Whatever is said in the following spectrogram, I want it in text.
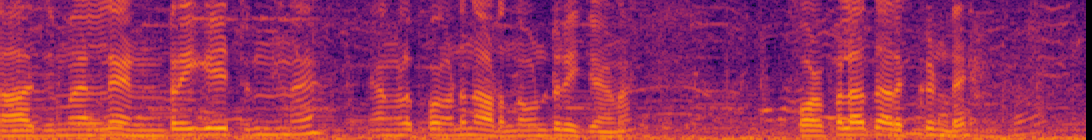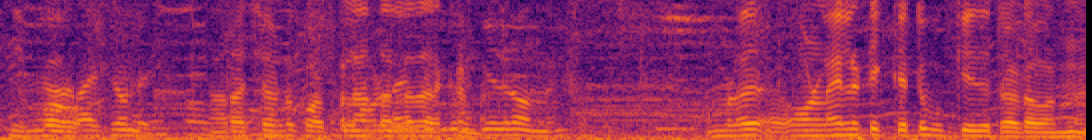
താജ്മഹലിന്റെ എൻട്രി ഗേറ്റിൽ നിന്ന് ഞങ്ങളിപ്പോൾ അങ്ങോട്ട് നടന്നുകൊണ്ടിരിക്കുകയാണ്. കുഴപ്പമില്ലാത്ത തിരക്കുണ്ട്. ഇപ്പോൾ ഞായറാഴ്ച കൊണ്ടേ കുഴപ്പമില്ലാത്ത നല്ല തിരക്കുണ്ട്. നമ്മൾ ഓൺലൈനിൽ ടിക്കറ്റ് ബുക്ക് ചെയ്തിട്ടാട്ടോ വന്ന്.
